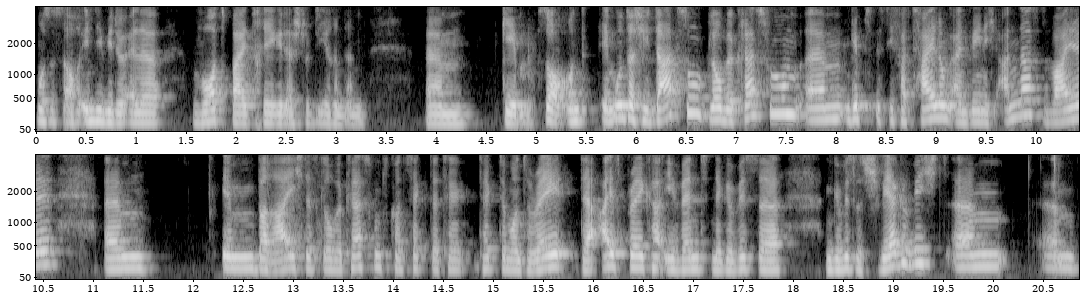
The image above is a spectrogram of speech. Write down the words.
muss es auch individuelle Wortbeiträge der Studierenden ähm, geben. So, und im Unterschied dazu, Global Classroom, ähm, gibt, ist die Verteilung ein wenig anders, weil ähm, im Bereich des Global Classrooms Konzept der Tech de Monterey der Icebreaker-Event eine gewisse, ein gewisses Schwergewicht, ähm, ähm,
